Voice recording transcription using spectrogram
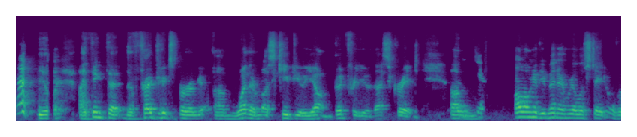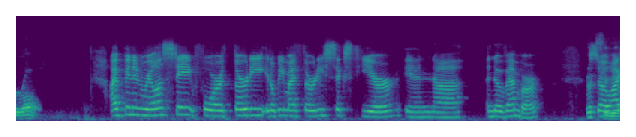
I think that the Fredericksburg um, weather must keep you young. Good for you. That's great. Um, you. How long have you been in real estate overall? I've been in real estate for 30, it'll be my 36th year in, uh, in November. Good so I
